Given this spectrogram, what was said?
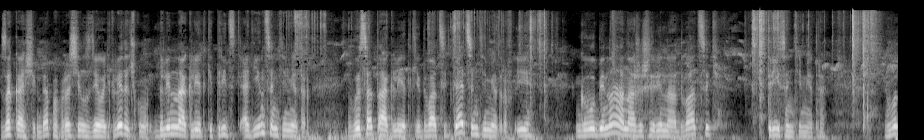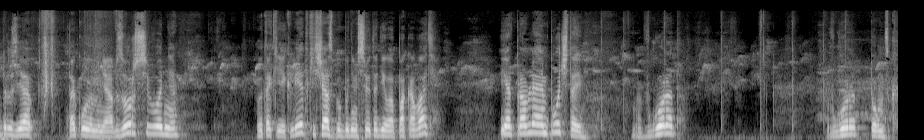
заказчик да, попросил сделать клеточку. Длина клетки 31 сантиметр, высота клетки 25 сантиметров и Глубина, она же ширина 23 сантиметра. Вот, друзья, такой у меня обзор сегодня. Вот такие клетки. Сейчас мы будем все это дело паковать. И отправляем почтой в город, в город Томск.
